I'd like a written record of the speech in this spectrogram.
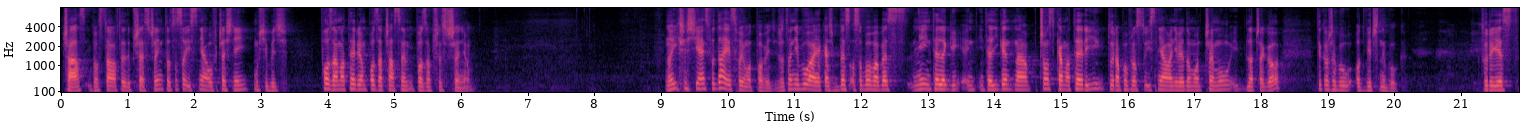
czas i powstała wtedy przestrzeń, to to, co istniało wcześniej, musi być poza materią, poza czasem i poza przestrzenią. No i chrześcijaństwo daje swoją odpowiedź, że to nie była jakaś bezosobowa, bez, nieinteligentna cząstka materii, która po prostu istniała nie wiadomo czemu i dlaczego, tylko że był odwieczny Bóg, który jest,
